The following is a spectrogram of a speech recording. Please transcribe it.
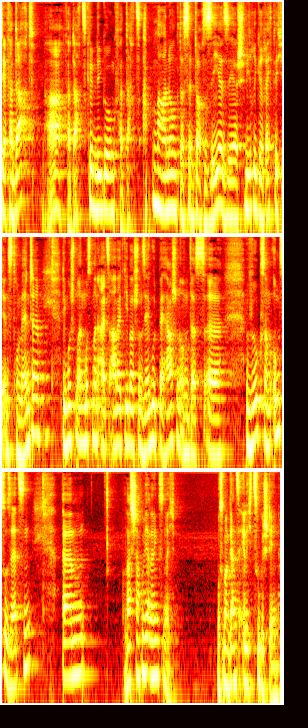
Der Verdacht, ja, Verdachtskündigung, Verdachtsabmahnung, das sind doch sehr, sehr schwierige rechtliche Instrumente. Die muss man, muss man als Arbeitgeber schon sehr gut beherrschen, um das äh, wirksam umzusetzen. Ähm, was schaffen wir allerdings nicht? Muss man ganz ehrlich zugestehen.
